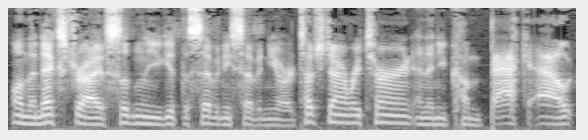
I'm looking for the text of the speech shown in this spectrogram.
On the next drive, suddenly you get the 77 yard touchdown return, and then you come back out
